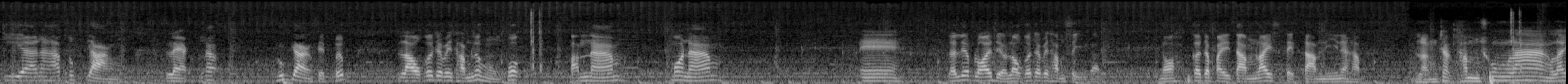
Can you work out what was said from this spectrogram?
เกียร์นะครับ ทุกอย่างแหลกนะทุกอย่างเสร็จปุ๊บเราก็จะไปทำเรื่องของพวกปั๊มน้ำหม้อน้ำแอร์แล้วเรียบร้อยเดี๋ยวเราก็จะไปทำสีกัน เนาะก็จะไปตามไล่สเต็ปตามนี้นะครับ หลังจากทำช่วงล่างไล่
